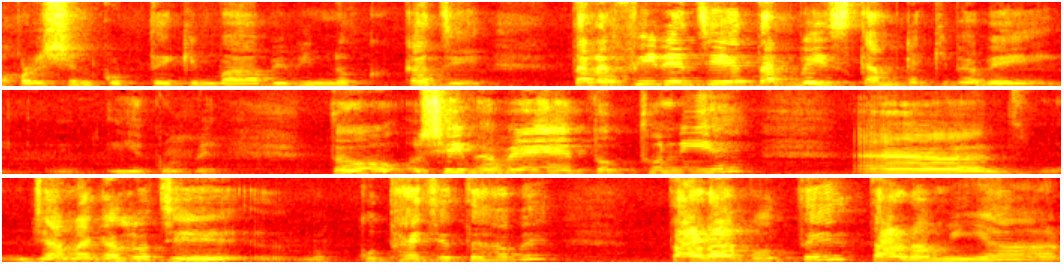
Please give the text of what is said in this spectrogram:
অপারেশন করতে কিংবা বিভিন্ন কাজে, তারা ফিরে যেয়ে তার বেস ক্যাম্পটা কীভাবে ইয়ে করবে। তো সেইভাবে তথ্য নিয়ে জানা গেল যে কোথায় যেতে হবে। তারাবোতে তারা মিয়ার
